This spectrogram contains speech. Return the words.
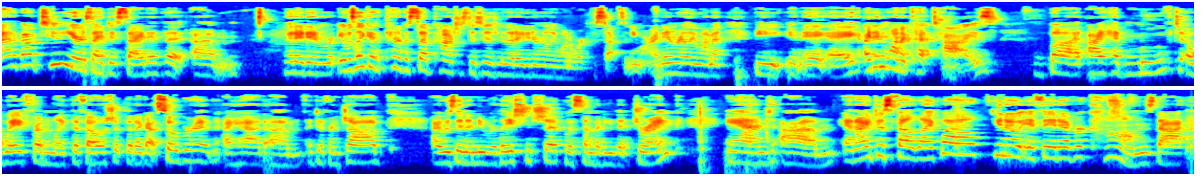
at about two years, I decided that. Um, that I didn't, it was like a kind of a subconscious decision that I didn't really want to work the steps anymore. I didn't really want to be in AA. I didn't want to cut ties but I had moved away from like the fellowship that I got sober in. I had um, a different job. I was in a new relationship with somebody that drank, and um, and I just felt like, well, you know, if it ever comes that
